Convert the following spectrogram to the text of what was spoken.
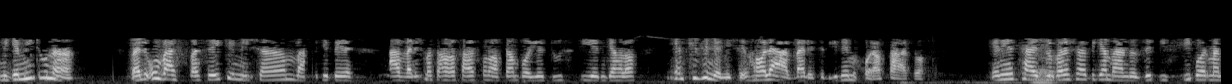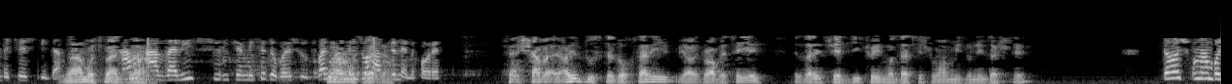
میگه می‌دونم. ولی اون وسوسه ای که میشم وقتی که به اولیش مثلا حالا فرض کن رفتم با یه دوستی میگه حالا میگم چیزی نمیشه. حال اولته دیگه نمی‌خورم فردا. یعنی تجربه رو شاید بگم به اندازه 20 بار من به چشم دیدم. نه مطمئن هم اولیش شروع که میشه دوباره شروع. ولی اون دو هفته نمی‌خوره. شب آیا دوست دختری یا رابطه ذره جدی تو این مدت که شما می‌دونید داشته؟ داشت اونم با,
